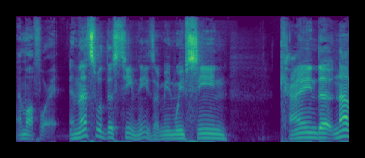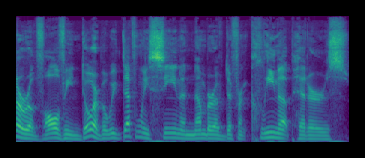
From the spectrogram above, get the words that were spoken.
I'm all for it. And that's what this team needs. I mean, we've seen kind of not a revolving door, but we've definitely seen a number of different cleanup hitters,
